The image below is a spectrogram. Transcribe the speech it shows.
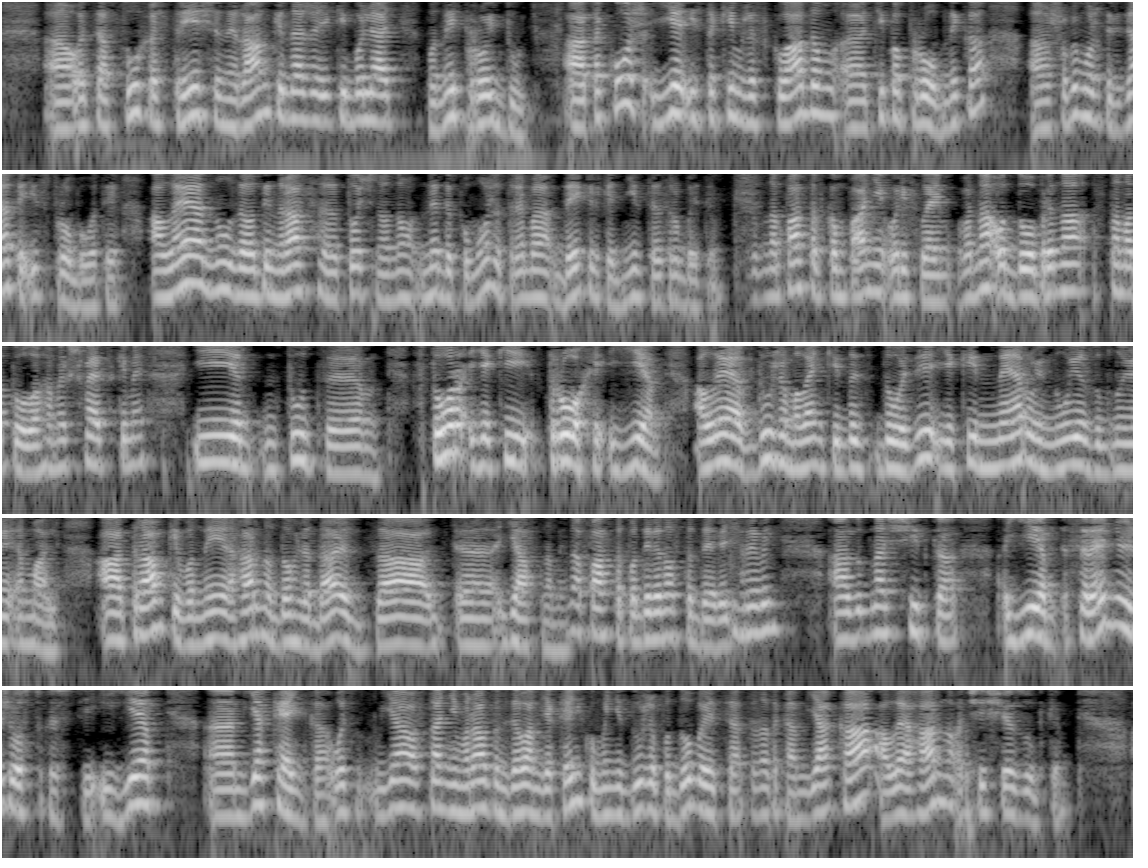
оця сухость, тріщини, ранки, даже, які болять, вони пройдуть. А також є із таким же складом, типа пробника, що ви можете взяти і спробувати. Але ну за один раз е, точно ну, не допоможе. Треба декілька днів це зробити. Зубна паста в компанії Oriflame. Вона одобрена стоматологами шведськими, і тут е, втор, який трохи є, але в дуже маленькій доз- дозі, який не руйнує зубну емаль. А травки вони гарно доглядають за е, яснами. Зубна паста по 99 гривень, а зубна щітка є середньої жорсткості і є е, м'якенька. От я останнім разом взяла м'якеньку, мені дуже подобається. Це вона така м'яка, але гарно очищує зубки.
